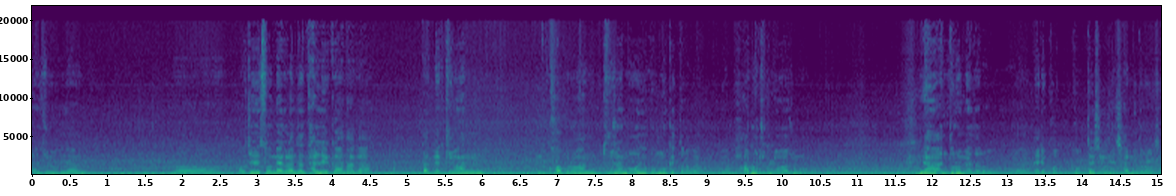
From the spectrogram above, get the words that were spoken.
아주 그냥 어, 제 소맥을 한 잔 달릴까 하다가 딱 맥주 한 컵으로 한 두 잔 먹으니까 못 먹겠더라고요. 그냥 바로 졸려가지고 그냥 안드로메다로 예, 내리 꽂, 꽂듯이 그냥 잠이 들어서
